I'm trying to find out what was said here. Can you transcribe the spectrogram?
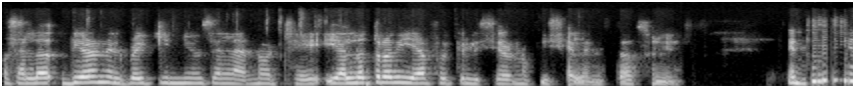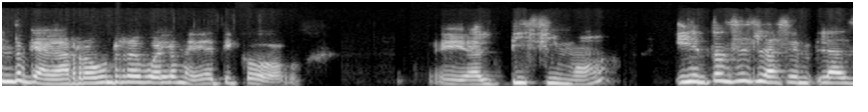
o sea, lo, dieron el breaking news en la noche y al otro día fue que lo hicieron oficial en Estados Unidos. Entonces siento que agarró un revuelo mediático eh, altísimo y entonces las, las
